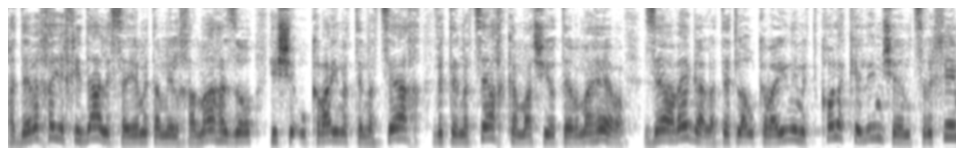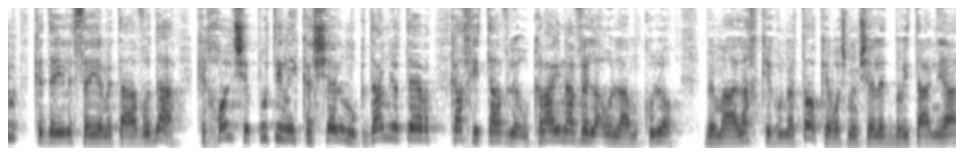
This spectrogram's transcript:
הדרך היחידה לסיים את המלחמה הזו היא שאוקראינה תנצח ותנצח כמה שיותר מהר. זה הרגע לתת לאוקראינים את כל הכלים שהם צריכים כדי לסיים את העבודה. ככל שפוטין ייכשל מוקדם יותר, כך ייטב לאוקראינה ולעולם כולו. במהלך כהונתו כראש ממשלת בריטניה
